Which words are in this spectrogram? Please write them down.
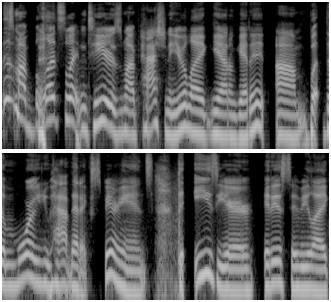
this is my blood, sweat, and tears, my passion. And you're like, yeah, I don't get it. Um, but the more you have that experience, the easier it is to be like,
